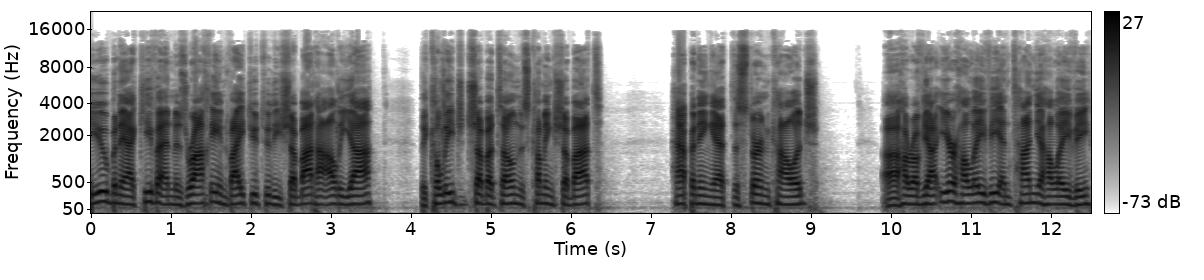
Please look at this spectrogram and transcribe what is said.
YU, B'nai Akiva, and Mizrahi invite you to the Shabbat HaAliyah, the Collegiate Shabbaton this coming Shabbat, happening at the Stern College. Uh, Harav Yair Halevi and Tanya Halevi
